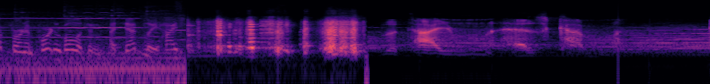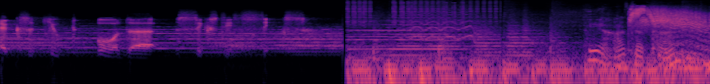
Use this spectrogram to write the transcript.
up for an important bulletin. A deadly high. The time has come. Execute Order 66. Yeah, I've got time.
